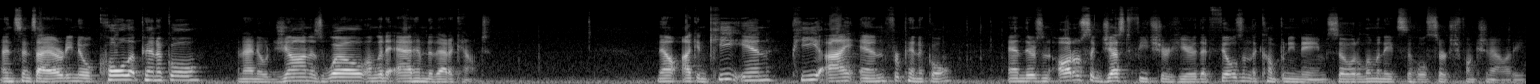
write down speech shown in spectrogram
And since I already know Cole at Pinnacle, and I know John as well, I'm going to add him to that account. Now I can key in PIN for Pinnacle, and there's an auto-suggest feature here that fills in the company name, so it eliminates the whole search functionality.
